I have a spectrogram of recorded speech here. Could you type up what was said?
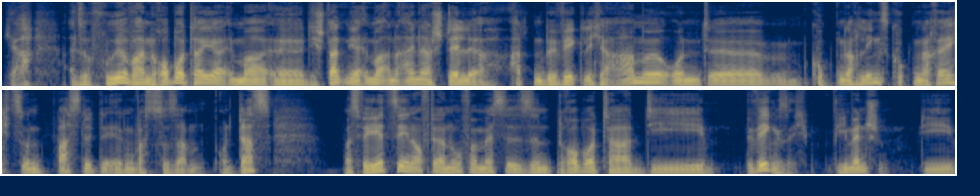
ja, also früher waren Roboter ja immer, äh, die standen ja immer an einer Stelle, hatten bewegliche Arme und äh, guckten nach links, guckten nach rechts und bastelten irgendwas zusammen. Und das was wir jetzt sehen auf der Hannover Messe sind Roboter, die bewegen sich wie Menschen. Die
